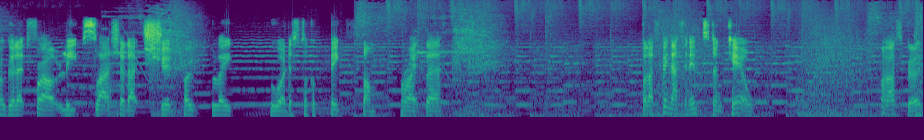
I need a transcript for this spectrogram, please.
Okay, let's throw out Leap Slasher. That should hopefully... Ooh, I just took a big thump right there. But I think that's an instant kill. Oh, that's good.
